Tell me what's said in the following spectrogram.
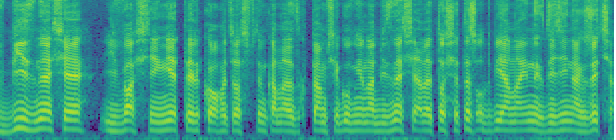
W biznesie i właśnie nie tylko, chociaż w tym kanale skupiam się głównie na biznesie, ale to się też odbija na innych dziedzinach życia.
